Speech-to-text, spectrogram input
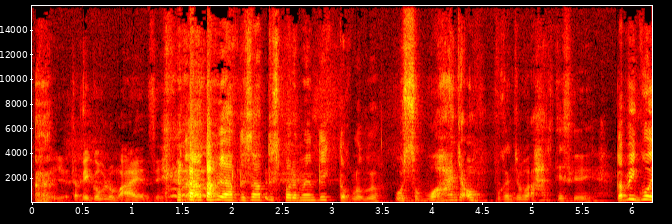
Iya, tapi gua belum main sih. Ah, tapi artis-artis pada main TikTok loh bro. Uh, semuanya om, bukan cuma artis kayaknya. Tapi gue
